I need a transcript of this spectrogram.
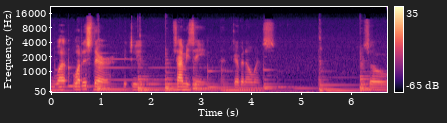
what what is there between Sami Zayn and Kevin Owens? So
